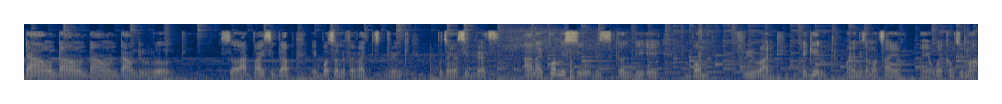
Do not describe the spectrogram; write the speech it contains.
down, down, down, down the road. So I advise you grab a bottle of your favorite drink, put on your seatbelts, and I promise you this is going to be a bomb-free ride. Again, my name is Amotayo, and you're welcome to the map.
